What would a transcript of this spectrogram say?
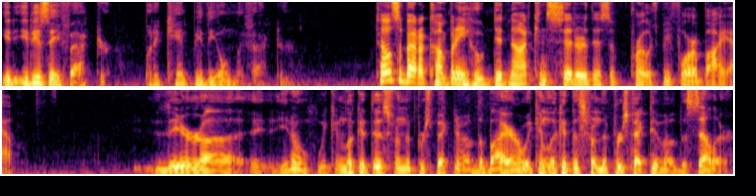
It, it is a factor, but it can't be the only factor. Tell us about a company who did not consider this approach before a buyout. There, uh, you know, we can look at this from the perspective of the buyer. We can look at this from the perspective of the seller.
